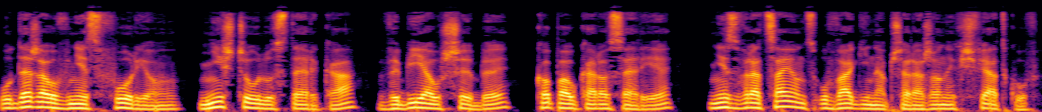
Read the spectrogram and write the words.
Uderzał w nie z furią, niszczył lusterka, wybijał szyby, kopał karoserię, nie zwracając uwagi na przerażonych świadków,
